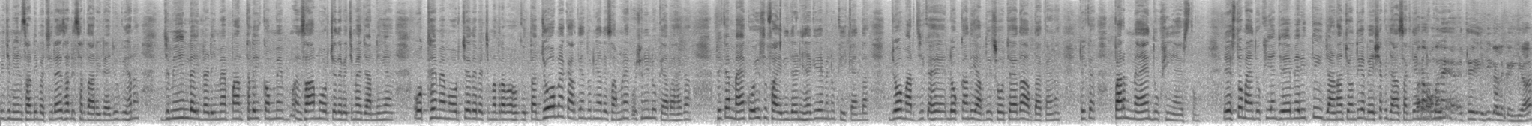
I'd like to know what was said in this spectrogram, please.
ਵੀ ਜ਼ਮੀਨ ਸਾਡੀ ਬਚੀ ਰਹੇ, ਸਾਡੀ ਸਰਦਾਰੀ ਰਹਿ ਜੂਗੀ, ਹਨਾ? ਜ਼ਮੀਨ ਲਈ ਲੜੀ ਮੈਂ, ਪੰਥ ਲਈ ਕੌਮੇ ਇਨਸਾਫ ਮੋਰਚੇ ਦੇ ਵਿੱਚ ਮੈਂ ਜਾਣੀ ਆ ਉੱਥੇ ਮੈਂ ਮੋਰਚੇ ਦੇ ਵਿੱਚ ਮਤਲਬ ਉਹ ਕੀਤਾ। ਜੋ ਮੈਂ ਕਰਦੀ ਹਾਂ ਦੁਨੀਆ ਦੇ ਸਾਹਮਣੇ ਕੁਝ ਨਹੀਂ ਲੁਕਿਆ ਵਾ ਹੈਗਾ, ਠੀਕ ਹੈ? ਮੈਂ ਕੋਈ ਸਫ਼ਾਈ ਨਹੀਂ ਦੇਣੀ ਹੈਗੀ, ਇਹ ਮੈਨੂੰ ਕੀ ਕਹਿੰਦਾ? ਜੋ ਮਰਜ਼ੀ ਕਹੇ, ਲੋਕਾਂ ਦੀ ਆਪਦੀ ਸੋਚ ਹੈ, ਇਹਦਾ ਆਪਦਾ ਕਹਿਣਾ, ਠੀਕ ਹੈ? ਪਰ ਮੈਂ ਦੁਖੀ ਆ ਇਸ ਤੋਂ। ਇਸ ਤੋਂ ਮੈਂ ਦੁਖੀ ਆ ਜੇ ਮੇਰੀ ਧੀ ਜਾਣਾ ਚਾਹੁੰਦੀ ਹੈ ਬੇਸ਼ੱਕ ਜਾ ਸਕਦੀ ਹੈ ਪਰ ਮੈਨੂੰ ਉਹਨਾਂ ਨੇ ਇੱਥੇ ਇਹ ਵੀ ਗੱਲ ਕਹੀ ਆ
